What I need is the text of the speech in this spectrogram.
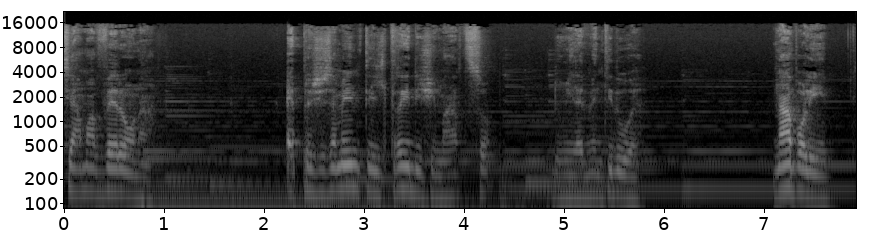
Siamo a Verona. È precisamente il 13 marzo 2022. Napoli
